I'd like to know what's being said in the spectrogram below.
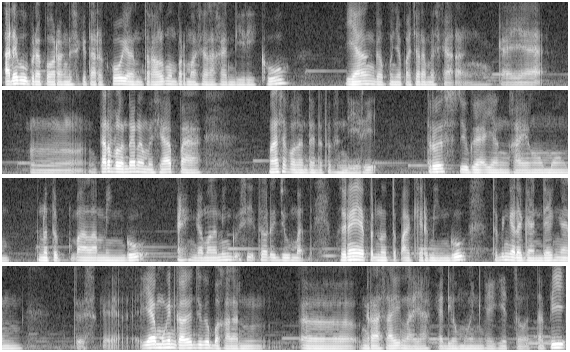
ada beberapa orang di sekitarku yang terlalu mempermasalahkan diriku yang gak punya pacar sampai sekarang. Kayak, hmm, ntar Valentine sama siapa? Masa Valentine tetap sendiri? Terus juga yang kayak ngomong penutup malam minggu eh nggak malam minggu sih itu hari Jumat. Maksudnya ya penutup akhir minggu tapi nggak ada gandengan. Terus kayak ya mungkin kalian juga bakalan uh, ngerasain lah ya kayak diomongin kayak gitu. Tapi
